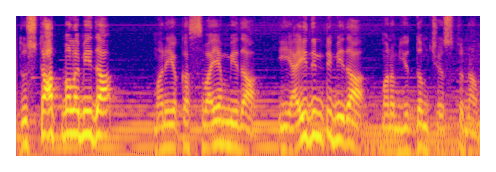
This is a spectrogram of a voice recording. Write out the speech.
దుష్టాత్మల మీద మన యొక్క స్వయం మీద ఈ ఐదింటి మీద మనం యుద్ధం చేస్తున్నాం.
